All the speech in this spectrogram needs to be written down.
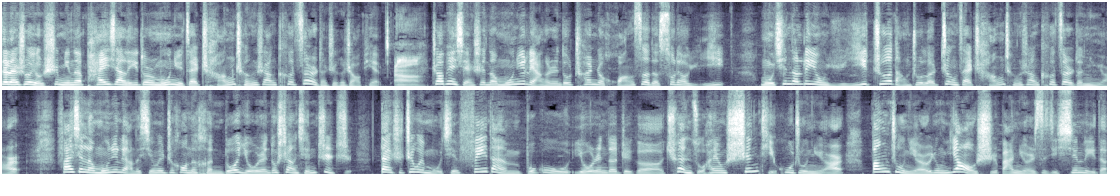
再来说，有市民呢拍下了一对母女在长城上刻字儿的这个照片。啊，照片显示呢，母女两个人都穿着黄色的塑料雨衣，母亲呢利用雨衣遮挡住了正在长城上刻字儿的女儿。发现了母女俩的行为之后呢，很多游人都上前制止，但是这位母亲非但不顾游人的这个劝阻，还用身体护住女儿，帮助女儿用钥匙把女儿自己心里的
